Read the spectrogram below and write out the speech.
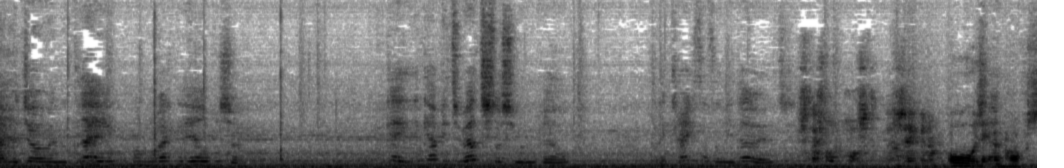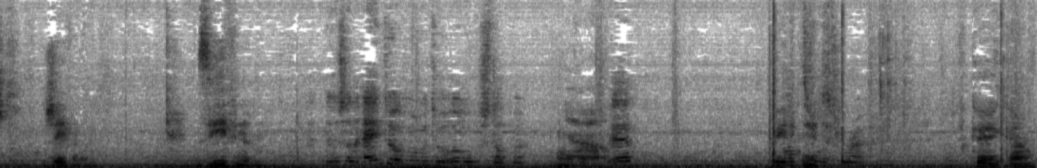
En met jou in de trein onderweg naar Hilversum. Kijk, ik heb iets wets tussen mijn bril. En ik krijg dat er niet uit. Stefan Zevenum. Oh, we zijn in Horst. Zevenum. Zevenum. Dus in Eindhoven moeten we overstappen. Ja, En? weet ik niet. Even kijken.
